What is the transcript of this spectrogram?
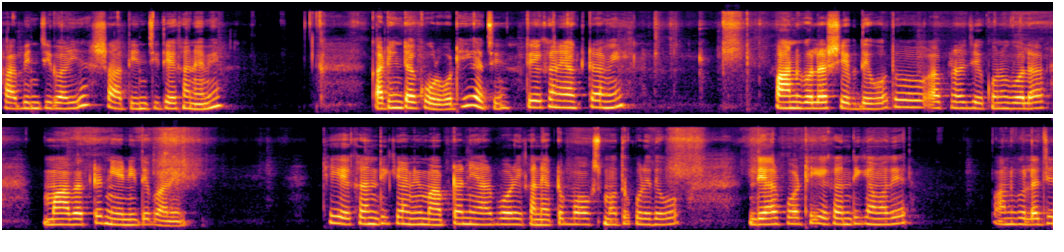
হাফ ইঞ্চি বাড়িয়ে সাত ইঞ্চিতে এখানে আমি কাটিংটা করব, ঠিক আছে? তো এখানে একটা আমি পান গলার শেপ দেব। তো আপনারা যে কোনো গলা মাপ একটা নিয়ে নিতে পারেন। ঠিক এখান থেকে আমি মাপটা নেওয়ার পর এখানে একটা বক্স মতো করে দেব। দেওয়ার পর ঠিক এখান থেকে আমাদের পানগোলার যে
